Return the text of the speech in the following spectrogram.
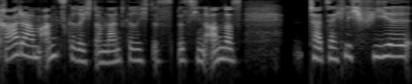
gerade am Amtsgericht, am Landgericht ist es ein bisschen anders, tatsächlich viel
